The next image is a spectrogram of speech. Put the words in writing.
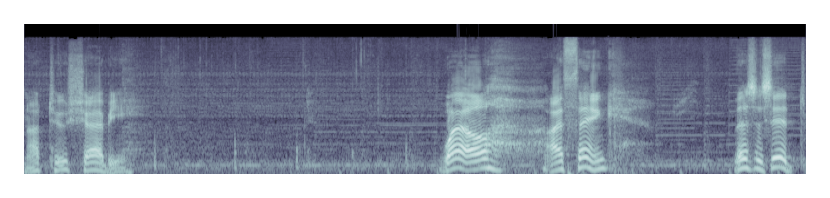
Not too shabby. Well, I think this is it.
